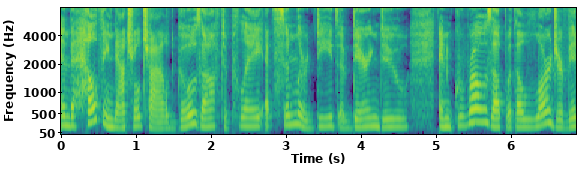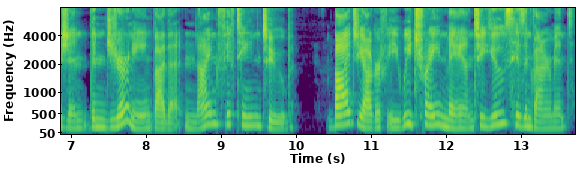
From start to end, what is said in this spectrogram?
And the healthy natural child goes off to play at similar deeds of daring do and grows up with a larger vision than journeying by the 915 tube. By geography, we train man to use his environment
